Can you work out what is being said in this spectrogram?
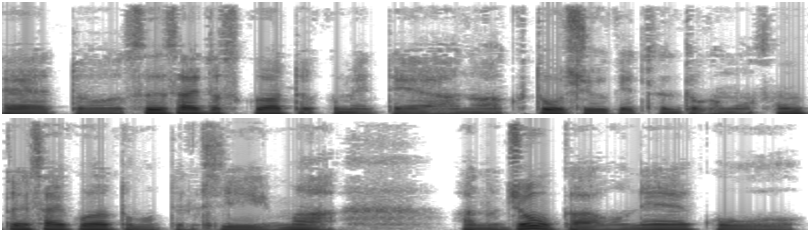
えっ、ー、と、スーサイドスクワット含めて、あの、悪党集結とかも本当に最高だと思ってるし、まあ、あの、ジョーカーをね、こう、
